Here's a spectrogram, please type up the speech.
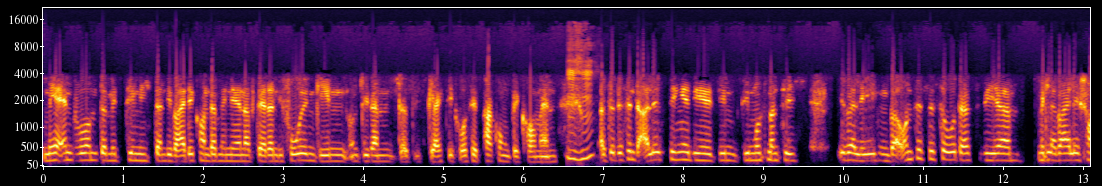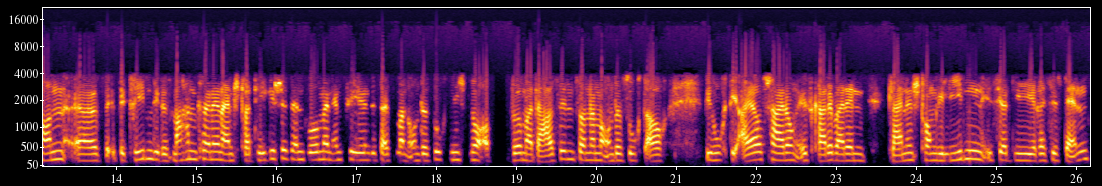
mehr entwurmt, damit sie nicht dann die Weide kontaminieren, auf der dann die Fohlen gehen und die dann dass gleich die große Packung bekommen. Mhm. Also das sind alles Dinge, die, die die muss man sich überlegen. Bei uns ist es so, dass wir mittlerweile schon äh, Betrieben, die das machen können, ein strategisches Entwurmen empfehlen. Das heißt, man untersucht nicht nur, ob Würmer da sind, sondern man untersucht auch, wie hoch die Eiausscheidung ist. Gerade bei den kleinen Strongeliden ist ja die Resistenz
